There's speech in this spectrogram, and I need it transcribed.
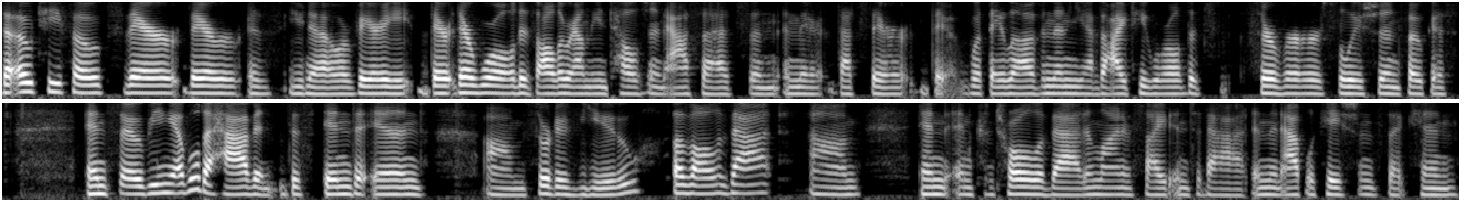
the OT folks, they're, they're, as you know, are very, their, their world is all around the intelligent assets and, and that's their, their, what they love. And then you have the IT world that's server solution focused. And so being able to have an, this end to end sort of view of all of that um, and, and control of that and line of sight into that, and then applications that can,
